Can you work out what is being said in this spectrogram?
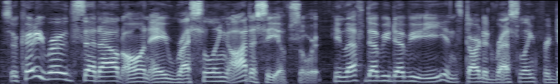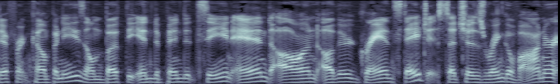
So Cody Rhodes set out on a wrestling odyssey of sorts. He left WWE and started wrestling for different companies on both the independent scene and on other grand stages, such as Ring of Honor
